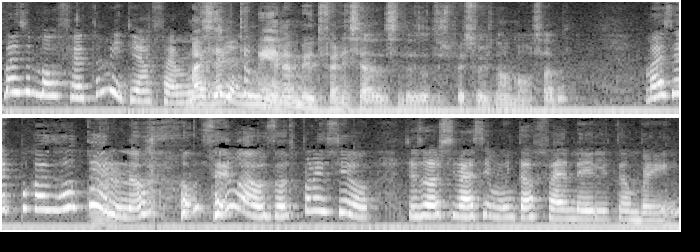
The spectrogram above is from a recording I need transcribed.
Mas o Morfeu também tem a fé muito Mas ele grande, também né? era meio diferenciado, assim, das outras pessoas, normal, sabe? Mas é por causa do roteiro, não? Sei lá, os outros pareciam. Se os outros tivessem muita fé nele também.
